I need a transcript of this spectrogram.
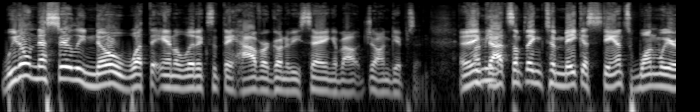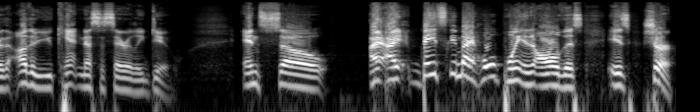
we don't necessarily know what the analytics that they have are going to be saying about John Gibson. And I think mean- that's something to make a stance one way or the other you can't necessarily do. And so I, I basically my whole point in all of this is sure,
